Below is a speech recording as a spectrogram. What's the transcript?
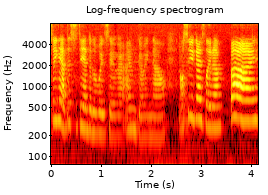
So yeah, this is the end of the voiceover. I'm going now. I'll see you guys later. Bye!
